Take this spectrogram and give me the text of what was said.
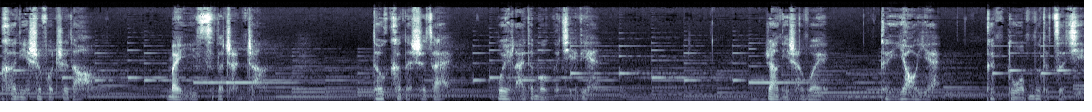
可你是否知道，每一次的成长，都可能是在未来的某个节点，让你成为更耀眼、更夺目的自己。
